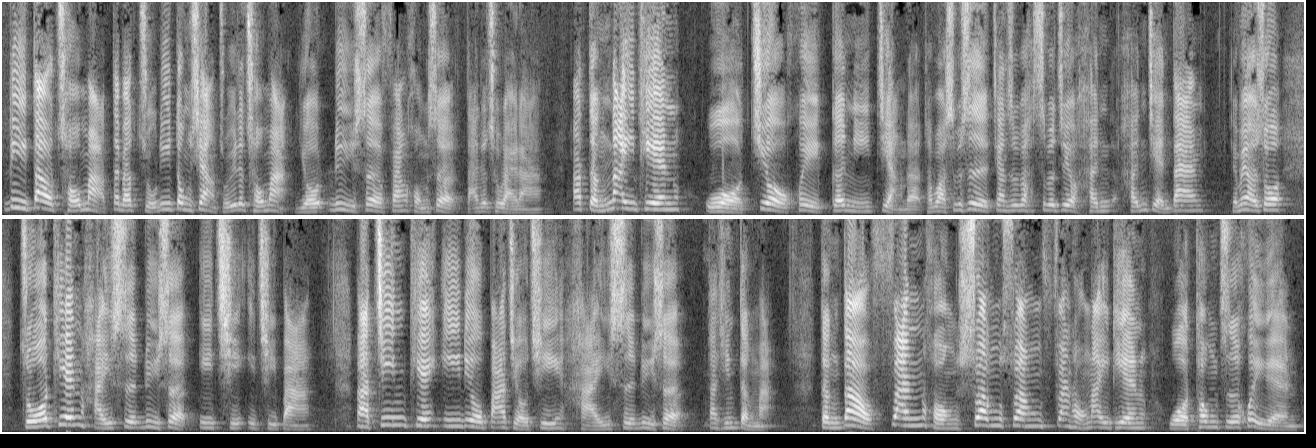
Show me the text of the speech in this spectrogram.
力道筹码代表主力动向，主力的筹码由绿色翻红色，答案就出来啦。那等那一天，我就会跟你讲了，好不好？是不是这样？是不是？是不是就很很简单？有没有说昨天还是绿色一七一七八，那今天一六八九七还是绿色？但请等嘛。等到翻红双双翻红那一天，我通知会员，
